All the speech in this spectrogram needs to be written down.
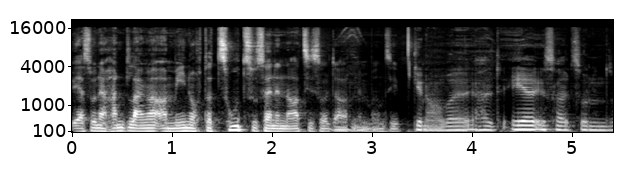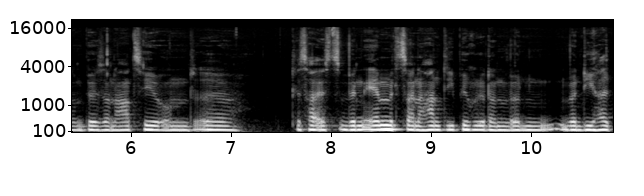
ja, so eine Handlanger-Armee noch dazu zu seinen Nazi-Soldaten im Prinzip. Genau, weil halt er ist halt so ein, so ein böser Nazi und äh, das heißt, wenn er mit seiner Hand die berührt, dann würden, würden die halt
